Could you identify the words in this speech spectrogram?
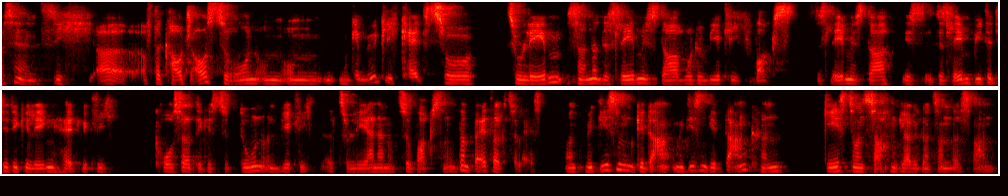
was nicht, sich äh, auf der Couch auszuruhen, um, um, um Gemütlichkeit zu, zu leben, sondern das Leben ist da, wo du wirklich wachst. Das Leben ist da, ist, das Leben bietet dir die Gelegenheit, wirklich Großartiges zu tun und wirklich äh, zu lernen und zu wachsen und einen Beitrag zu leisten. Und mit diesem Gedanken, mit diesen Gedanken gehst du an Sachen, glaube ich, ganz anders ran.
